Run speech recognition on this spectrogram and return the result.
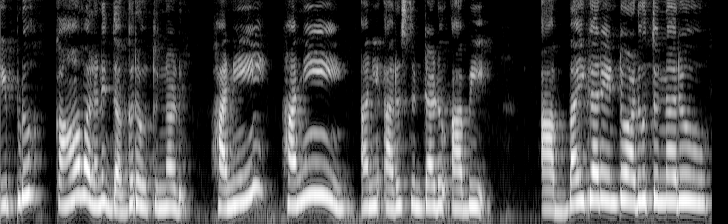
ఇప్పుడు కావాలని దగ్గరవుతున్నాడు. హనీ హనీ అని అరుస్తుంటాడు అభి. ఆ అబ్బాయి గారు ఏంటో అడుగుతున్నారు?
